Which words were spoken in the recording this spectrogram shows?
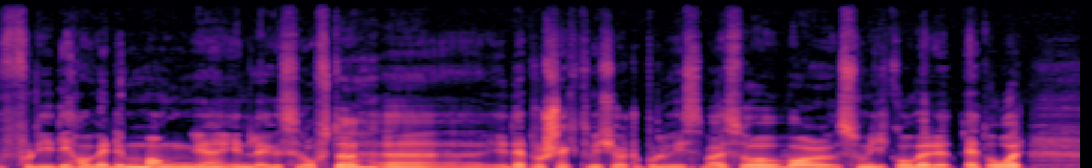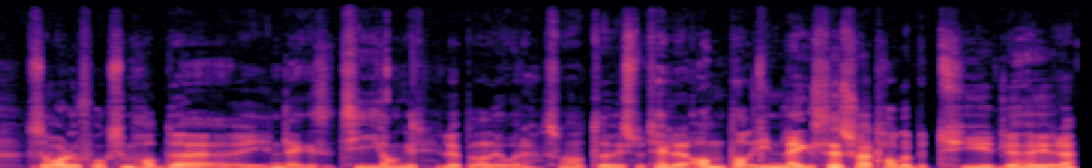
fordi de har veldig mange innleggelser ofte. Uh, I det prosjektet vi kjørte på Lovisenberg, som gikk over et, et, år, så var det jo folk som hadde innleggelse ti ganger i løpet av det året. sånn at hvis du teller antall innleggelser, så er tallet betydelig høyere.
